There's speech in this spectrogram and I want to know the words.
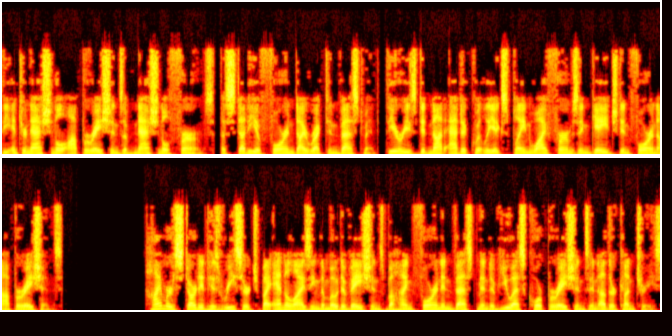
The International Operations of National Firms, a study of foreign direct investment, theories did not adequately explain why firms engaged in foreign operations. Hymer started his research by analyzing the motivations behind foreign investment of U.S. corporations in other countries.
